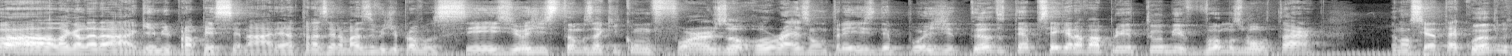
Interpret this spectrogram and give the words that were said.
Fala galera, Game Pro PC na área, trazendo mais um vídeo pra vocês. E hoje estamos aqui com Forza Horizon 3 depois de tanto tempo sem gravar pro YouTube, vamos voltar, eu não sei até quando,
